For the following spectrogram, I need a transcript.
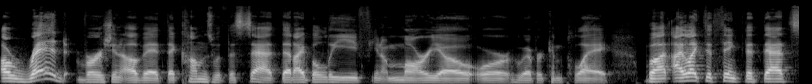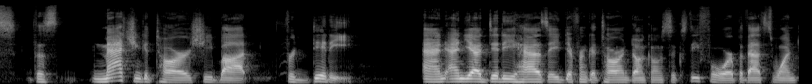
a red version of it that comes with the set that I believe, you know, Mario or whoever can play. But I like to think that that's the matching guitar she bought for Diddy. And and yeah, Diddy has a different guitar in Donkey Kong 64, but that's one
